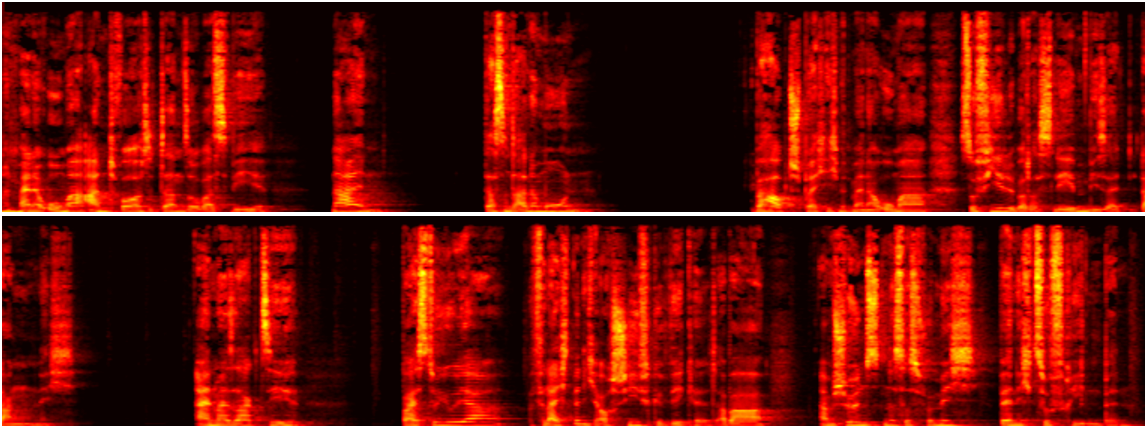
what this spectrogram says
Und meine Oma antwortet dann sowas wie, nein, das sind Anemonen. Überhaupt spreche ich mit meiner Oma so viel über das Leben wie seit langem nicht. Einmal sagt sie, weißt du, Julia, vielleicht bin ich auch schief gewickelt, aber am schönsten ist es für mich, wenn ich zufrieden bin.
